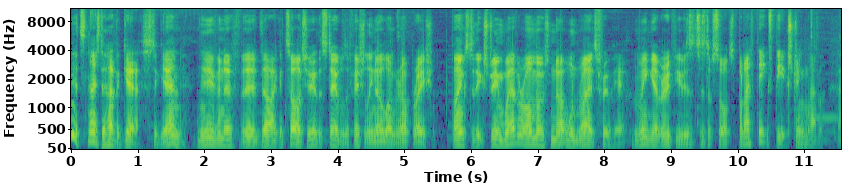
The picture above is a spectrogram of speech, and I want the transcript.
It's nice to have a guest again. Even if, uh, like I told you, the stable's officially no longer in operation. Thanks to the extreme weather, almost no one rides through here. We get very few visitors of sorts, but I fixed the extreme weather. Uh.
